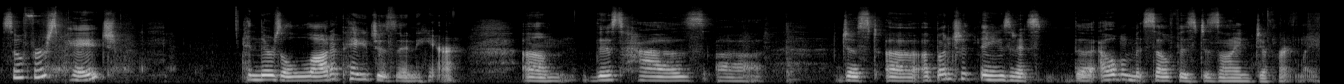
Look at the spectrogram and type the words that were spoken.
So first page, and there's a lot of pages in here. Um, this has uh, just a bunch of things, and it's the album itself is designed differently.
